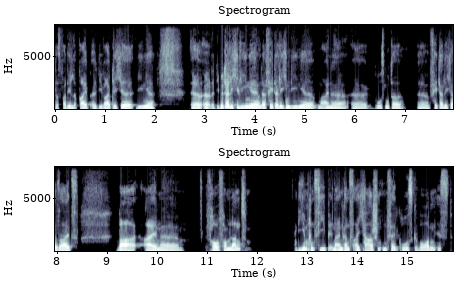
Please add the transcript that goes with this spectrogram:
das war die, Weib, äh, die weibliche Linie, äh, äh, die mütterliche Linie und der väterlichen Linie. Meine äh, Großmutter äh, väterlicherseits war eine Frau vom Land, die im Prinzip in einem ganz archaischen Umfeld groß geworden ist,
